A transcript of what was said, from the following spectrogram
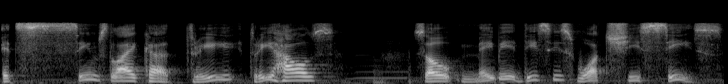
it seems like a tree tree house so maybe this is what she sees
